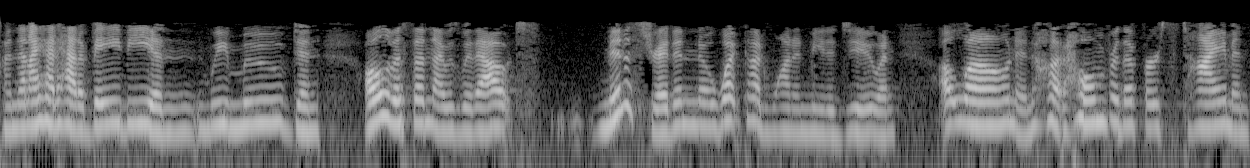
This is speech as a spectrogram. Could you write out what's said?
and then I had had a baby, and we moved, and all of a sudden I was without ministry. I didn't know what God wanted me to do, and alone and at home for the first time, and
